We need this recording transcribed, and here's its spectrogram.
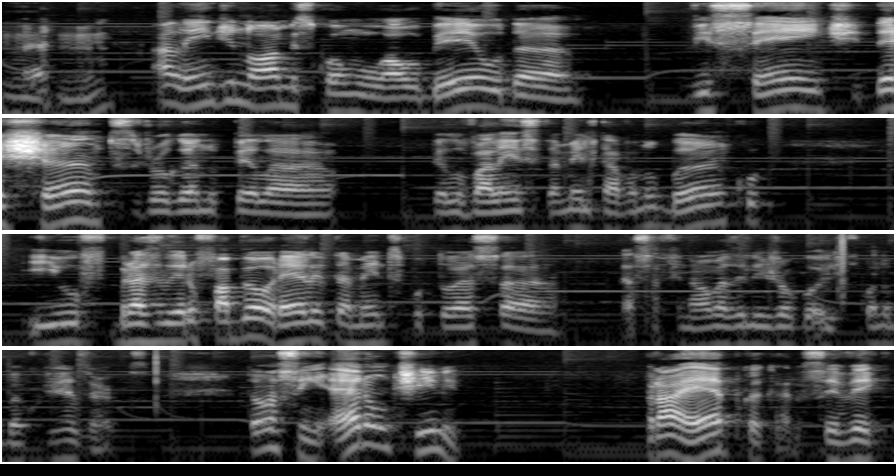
Né? Uhum. Além de nomes como Albeuda, Vicente, Deschamps jogando pela, pelo Valência também, ele estava no banco. E o brasileiro Fábio Aurélio também disputou essa, essa final, mas ele jogou, ele ficou no banco de reservas. Então, assim, era um time, pra época, cara, você vê que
